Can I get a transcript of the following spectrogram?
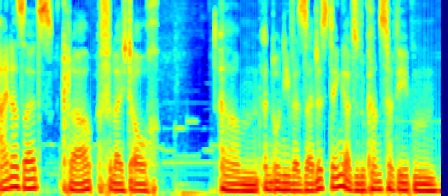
einerseits, klar, vielleicht auch ähm, ein universelles Ding. Also du kannst halt eben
